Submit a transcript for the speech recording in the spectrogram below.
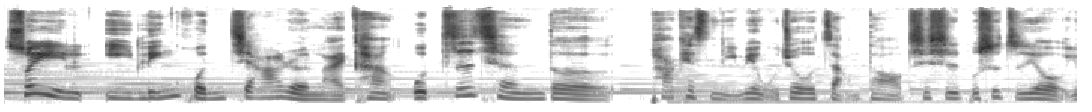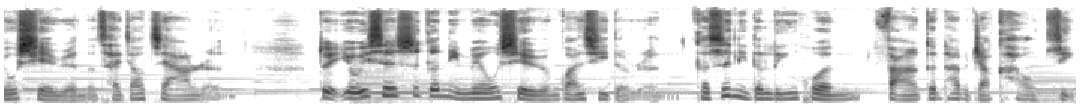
所以以灵魂家人来看，我之前的 podcast 里面我就有讲到，其实不是只有有血缘的才叫家人。对，有一些是跟你没有血缘关系的人，可是你的灵魂反而跟他比较靠近，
